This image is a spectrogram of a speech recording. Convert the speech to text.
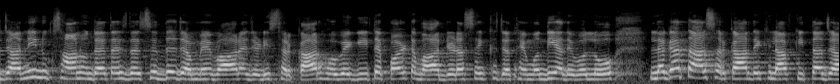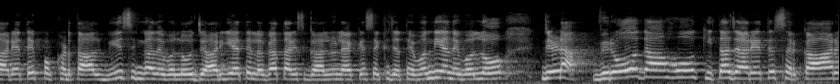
ਜਾਨੀ ਨੁਕਸਾਨ ਹੁੰਦਾ ਹੈ ਤਾਂ ਇਸ ਦਾ ਸਿੱਧੇ ਜ਼ਿੰਮੇਵਾਰ ਹੈ ਜਿਹੜੀ ਸਰਕਾਰ ਹੋਵੇਗੀ ਤੇ ਪਲਟਵਾਰ ਜਿਹੜਾ ਸਿੱਖ ਜਥੇਬੰਦੀਆਂ ਦੇ ਵੱਲੋਂ ਲਗਾਤਾਰ ਸਰਕਾਰ ਦੇ ਖਿਲਾਫ ਕੀਤਾ ਜਾ ਰਿਹਾ ਤੇ ਭੁੱਖ ਹੜਤਾਲ ਵੀ ਸਿੰਘਾਂ ਦੇ ਵੱਲੋਂ ਜਾਰੀ ਹੈ ਤੇ ਲਗਾਤਾਰ ਇਸ ਗੱਲ ਨੂੰ ਲੈ ਕੇ ਸਿੱਖ ਜਥੇਬੰਦੀਆਂ ਦੇ ਵੱਲੋਂ ਜਿਹੜਾ ਵਿਰੋਧ ਆ ਉਹ ਕੀਤਾ ਜਾ ਰਿਹਾ ਤੇ ਸਰਕਾਰ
